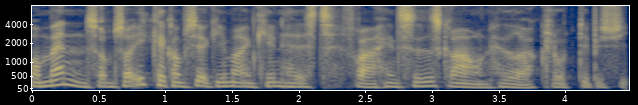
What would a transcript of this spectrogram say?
og manden, som så ikke kan komme til at give mig en kindhest fra hendes sideskraven, hedder Claude Debussy.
